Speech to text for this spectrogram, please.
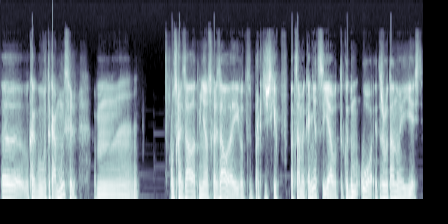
э, как бы вот такая мысль. М- ускользала от меня, ускользала, и вот практически под самый конец я вот такой думаю, о, это же вот оно и есть.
